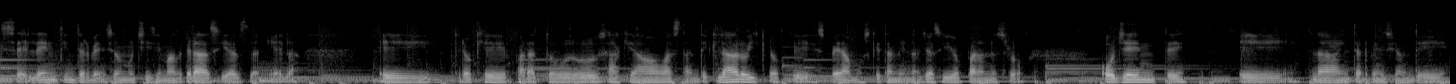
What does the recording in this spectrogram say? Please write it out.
Excelente intervención, muchísimas gracias Daniela. Eh, creo que para todos ha quedado bastante claro y creo que esperamos que también haya sido para nuestro oyente eh, la intervención de,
